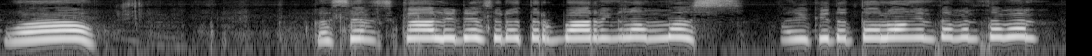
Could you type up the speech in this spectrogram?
Wow. Kasihan sekali dia sudah terbaring lemas. Ayo kita tolongin teman-teman.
